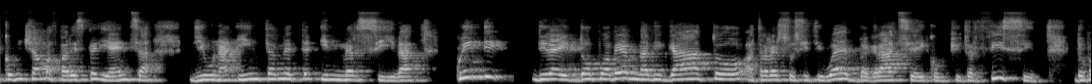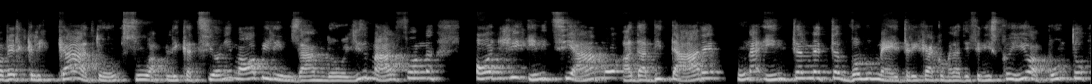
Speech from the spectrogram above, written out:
cominciamo a fare esperienza di una Internet immersiva. Quindi direi dopo aver navigato attraverso siti web grazie ai computer fissi, dopo aver cliccato su applicazioni mobili usando gli smartphone, oggi iniziamo ad abitare una internet volumetrica, come la definisco io, appunto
